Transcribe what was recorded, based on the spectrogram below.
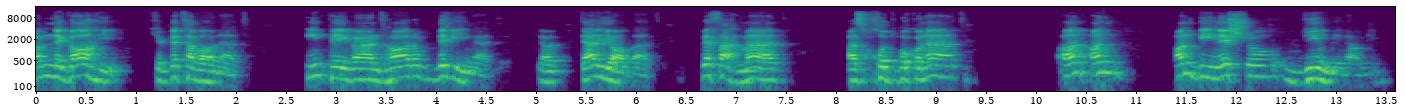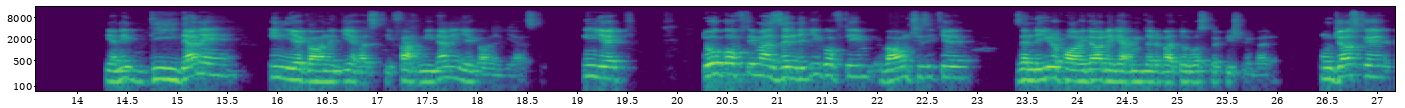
آن نگاهی که بتواند این پیوندها رو ببیند یا دریابد بفهمد از خود بکند آن, آن, آن بینش رو دین مینامیم یعنی دیدن این یگانگی هستی فهمیدن این یگانگی هستی. این یک. دو گفتیم از زندگی گفتیم و اون چیزی که زندگی رو پایدار نگه داره و درست به پیش می‌بره. اونجاست که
